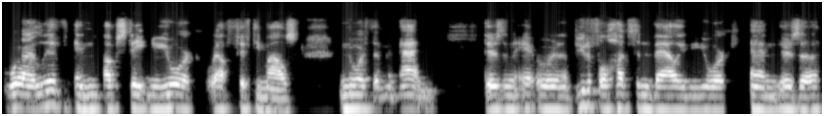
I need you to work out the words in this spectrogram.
where I live in upstate New York, about 50 miles north of Manhattan. There's an we're in a beautiful Hudson Valley, New York, and there's a,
